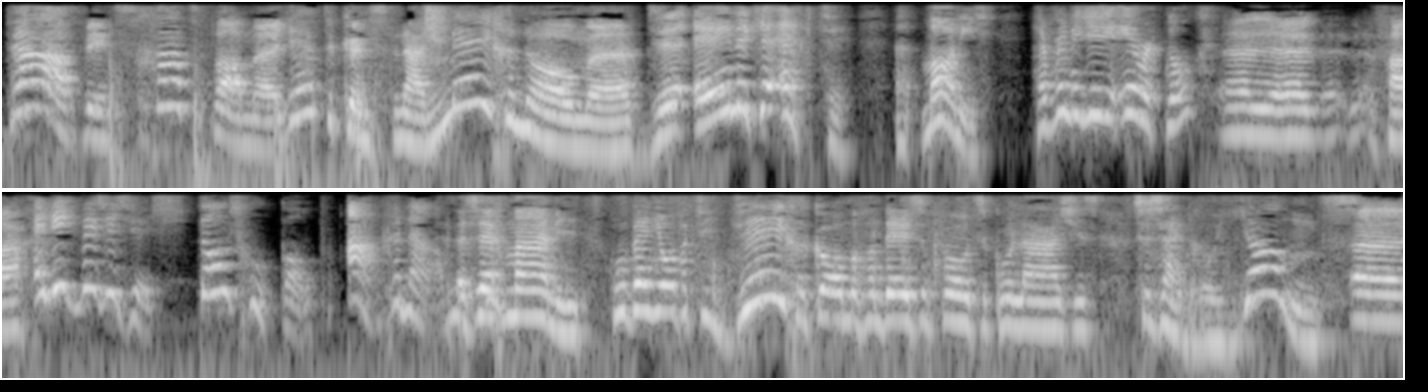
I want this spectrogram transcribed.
David, schat van me, je hebt de kunstenaar meegenomen. De enige echte. Uh, herinner je je Erik nog? Eh, eh, vaag. En ik ben zijn zus. Toos goedkoop. Aangenaam. Eh, Zeg Mani, hoe ben je op het idee gekomen van deze fotocollages? Ze zijn briljant. Eh,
